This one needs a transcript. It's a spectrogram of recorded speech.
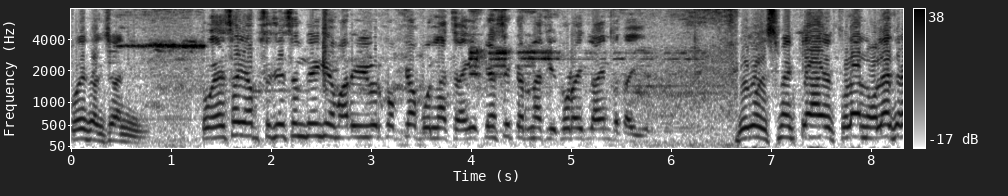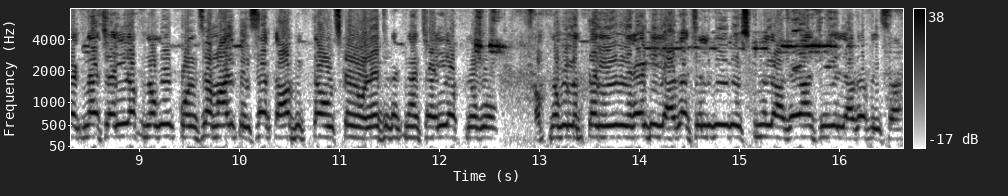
कोई खर्चा नहीं है। तो ऐसा ही आप सजेशन देंगे हमारे व्यूअर को आप क्या बोलना चाहेंगे कैसे करना चाहिए थोड़ा एक लाइन बताइए। देखो इसमें क्या है थोड़ा नॉलेज रखना चाहिए अपनों को कौन सा माल कैसा कहाँ बिकता है उसका नॉलेज रखना चाहिए अपने को। अपने को लगता है ये वेरायटी ज़्यादा चल गई तो इसमें लगाना चाहिए ज़्यादा पैसा।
